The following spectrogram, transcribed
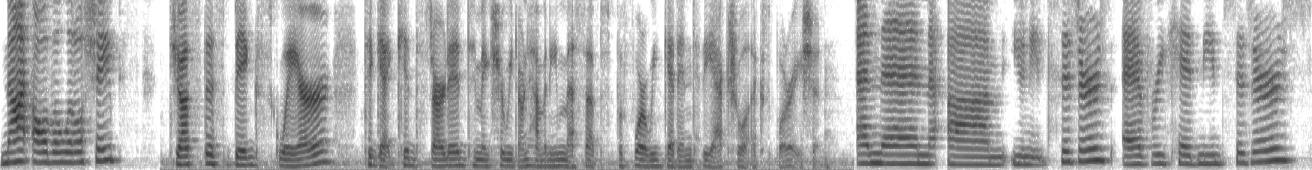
not all the little shapes. Just this big square to get kids started to make sure we don't have any mess ups before we get into the actual exploration. And then um, you need scissors. Every kid needs scissors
